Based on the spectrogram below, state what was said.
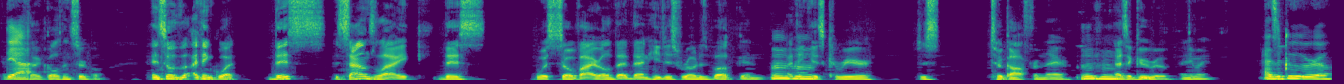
It's Yeah. a golden circle. And so the, I think what this sounds like this was so viral that then he just wrote his book, and I think Mhm. his career just took off from there hmm as a guru. Anyway, as a guru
